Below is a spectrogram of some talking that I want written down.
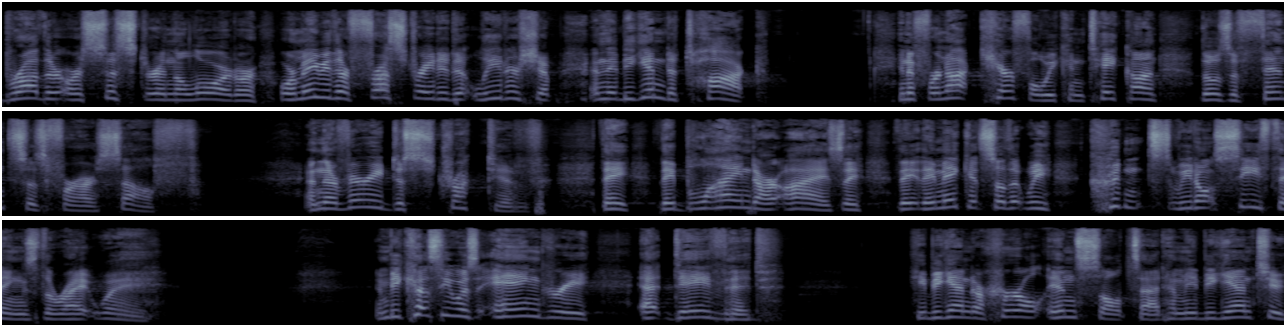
brother or sister in the Lord. Or, or maybe they're frustrated at leadership and they begin to talk. And if we're not careful, we can take on those offenses for ourselves. And they're very destructive. They, they blind our eyes. They, they, they make it so that we couldn't, we don't see things the right way. And because he was angry at David, he began to hurl insults at him. He began to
